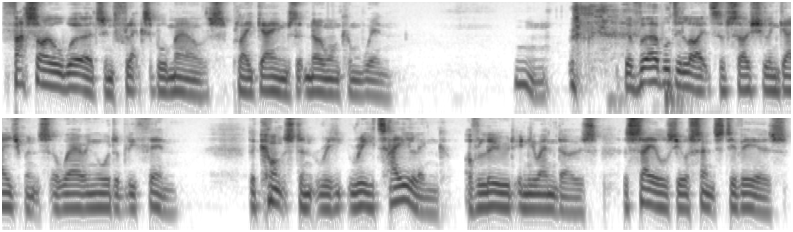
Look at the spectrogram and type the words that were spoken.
Facile words in flexible mouths play games that no one can win. Hmm. the verbal delights of social engagements are wearing audibly thin. The constant re- retailing of lewd innuendos assails your sensitive ears.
